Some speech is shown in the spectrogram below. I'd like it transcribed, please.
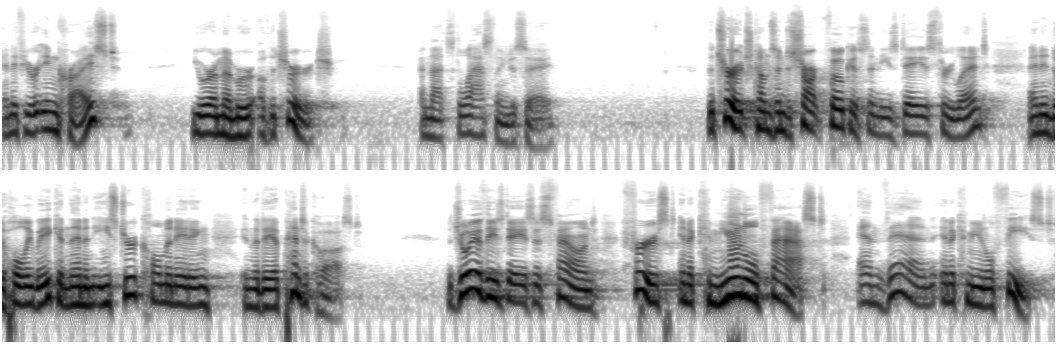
And if you're in Christ, you are a member of the church. And that's the last thing to say. The church comes into sharp focus in these days through Lent and into Holy Week and then in Easter, culminating in the day of Pentecost. The joy of these days is found first in a communal fast and then in a communal feast.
